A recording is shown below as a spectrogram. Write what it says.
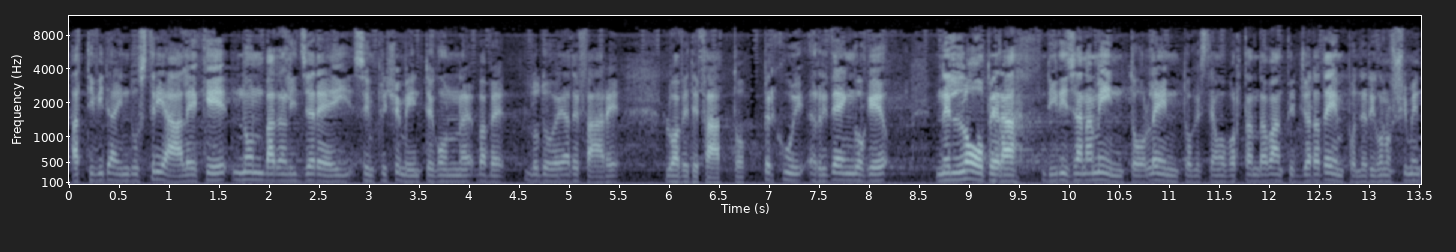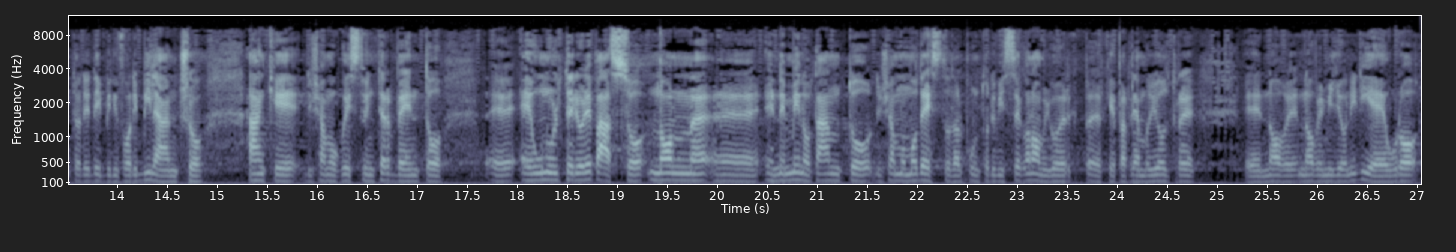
attività industriale che non banalizzerei semplicemente con vabbè lo dovevate fare, lo avete fatto. Per cui ritengo che nell'opera di risanamento lento che stiamo portando avanti già da tempo nel riconoscimento dei debiti fuori bilancio, anche diciamo, questo intervento eh, è un ulteriore passo, non eh, è nemmeno tanto diciamo, modesto dal punto di vista economico perché parliamo di oltre eh, 9, 9, milioni di euro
